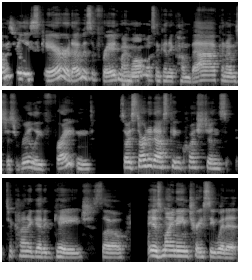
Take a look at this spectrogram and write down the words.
I was really scared. I was afraid my mm-hmm. mom wasn't going to come back, and I was just really frightened. So I started asking questions to kind of get a gauge. So, is my name Tracy Whittet?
